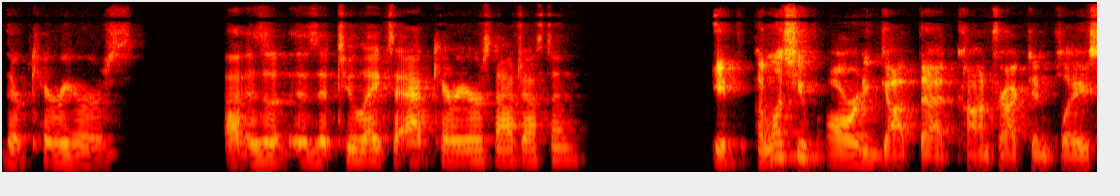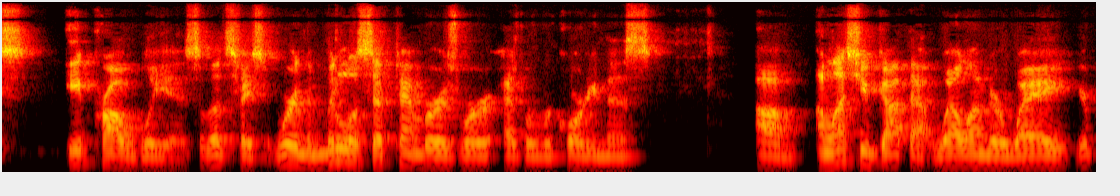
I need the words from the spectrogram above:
their carriers. Uh, is it is it too late to add carriers now, Justin? If unless you've already got that contract in place, it probably is. So let's face it, we're in the middle of September as we're as we're recording this. Um, unless you've got that well underway, you're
